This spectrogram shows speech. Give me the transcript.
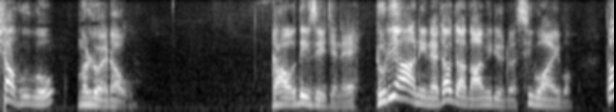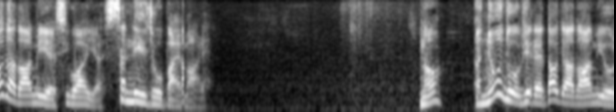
ဖျောက်ဖူးဖို့မလွယ်တော့ဘူးဒါကိုသိစေခြင်းတယ်ဒုတိယအနေနဲ့တောက်ကြသားမိတွေအတွက်စီးပွားရေးပေါ့တောက်ကြသားမိရဲ့စီးပွားရေးကစနေကြိုပိုင်ပါတယ်နော်အညွန့်ကြိုဖြစ်တဲ့တောက်ကြသားမိကို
